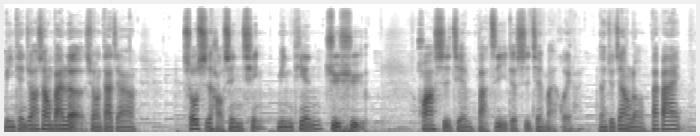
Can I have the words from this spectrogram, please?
明天就要上班了，希望大家收拾好心情，明天继续花时间把自己的时间买回来。那就这样喽，拜拜。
